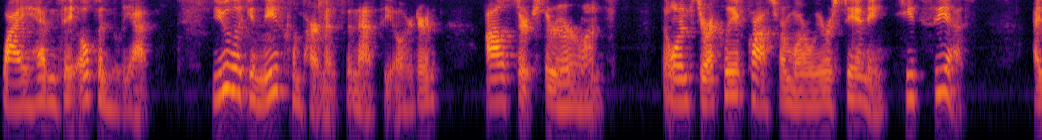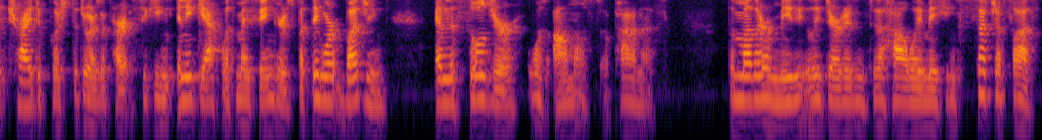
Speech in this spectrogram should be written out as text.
Why hadn't they opened yet? You look in these compartments, the Nazi ordered. I'll search the rear ones. The ones directly across from where we were standing. He'd see us. I tried to push the doors apart, seeking any gap with my fingers, but they weren't budging and the soldier was almost upon us. The mother immediately darted into the hallway, making such a fuss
